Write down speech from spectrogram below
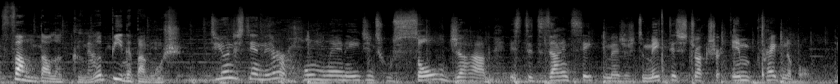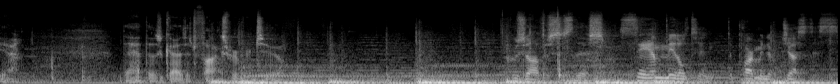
放到了隔壁的办公室。Do you understand there are Homeland agents whose sole job is to design safety measures to make this structure impregnable? Yeah. They had those guys at Fox River, too. Whose office is this? Sam Middleton, Department of Justice.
